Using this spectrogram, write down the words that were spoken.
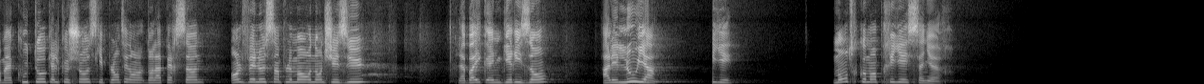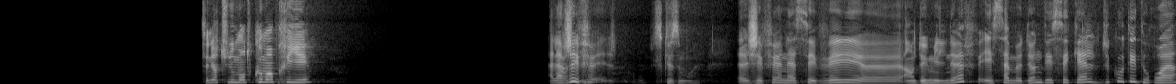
Comme un couteau, quelque chose qui est planté dans, la personne. Enlevez-le simplement au nom de Jésus. Là-bas, il y a une guérison. Alléluia. Priez. Montre comment prier, Seigneur. Seigneur, tu nous montres comment prier. Alors, j'ai fait, excuse-moi, Euh, j'ai fait un ACV euh, en 2009 et ça me donne des séquelles du côté droit.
